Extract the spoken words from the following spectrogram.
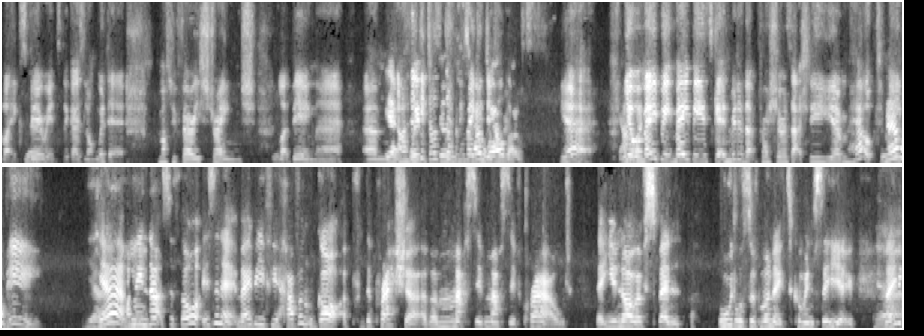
like experience that goes along with it. It must be very strange, like being there. Um, Yeah, I think it does definitely make so a well, difference. though. Yeah. Haven't Yeah, well, maybe maybe it's getting rid of that pressure has actually um, helped. Yeah. Maybe. Yeah. Yeah, I mean that's a thought, isn't it? Maybe if you haven't got a, the pressure of a massive, massive crowd that you know have spent oodles of money to come and see you, Yeah. maybe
